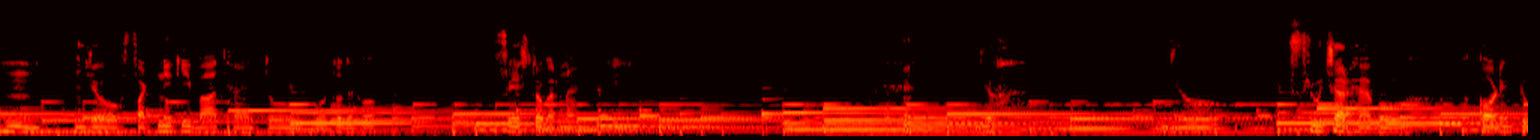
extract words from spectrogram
हम्म जो फटने की बात है तो वो तो देखो। फेस तो करना है, क्योंकि जो जो फ्यूचर है वो अकॉर्डिंग टू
